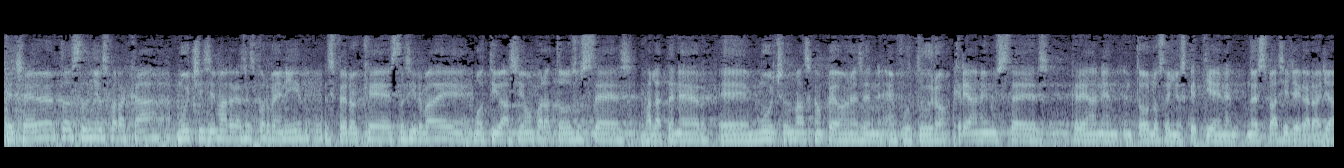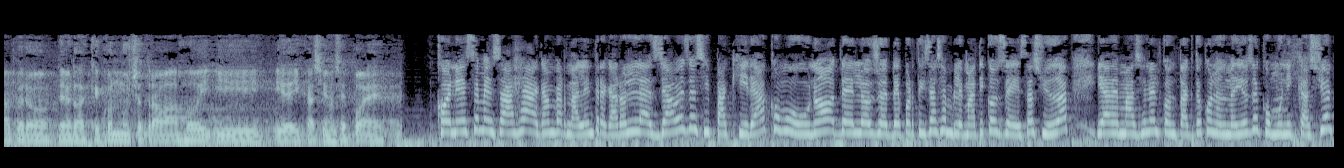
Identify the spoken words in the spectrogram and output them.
Qué chévere ver todos estos niños por acá. Muchísimas gracias por venir. Espero que esto sirva de motivación para todos ustedes. Ojalá tener eh, muchos más campeones en, en, futuro. Crean en ustedes, crean en, en, todos los sueños que tienen. No es fácil llegar allá, pero de verdad que con mucho trabajo y, y, y dedicación se puede. Con este mensaje a Egan Bernal le entregaron las llaves de Zipaquirá como uno de los deportistas emblemáticos de esta ciudad y además en el contacto con los medios de comunicación.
